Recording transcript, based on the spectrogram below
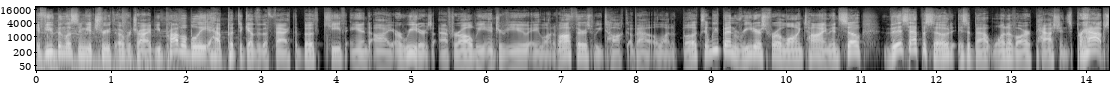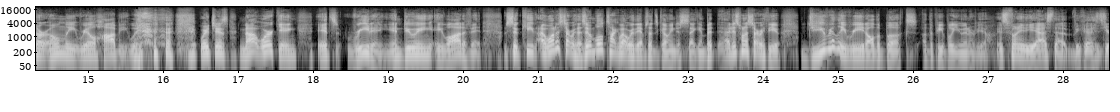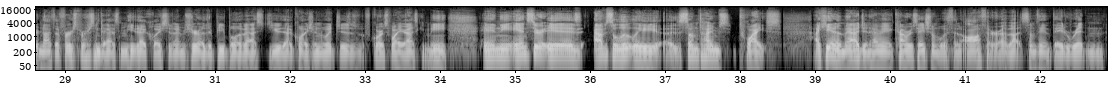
If you've been listening to Truth Over Tribe, you probably have put together the fact that both Keith and I are readers. After all, we interview a lot of authors, we talk about a lot of books, and we've been readers for a long time. And so this episode is about one of our passions, perhaps our only real hobby, which is not working, it's reading and doing a lot of it. So, Keith, I want to start with this, and we'll talk about where the episode's going in just a second, but I just want to start with you. Do you really read all the books of the people you interview? It's funny that you ask that because you're not the first person to ask me that question. I'm sure other people have asked you that question, which is, of course, why you're asking me. And the answer is absolutely, uh, sometimes twice. I can't imagine having a conversation with an author about something that they'd written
